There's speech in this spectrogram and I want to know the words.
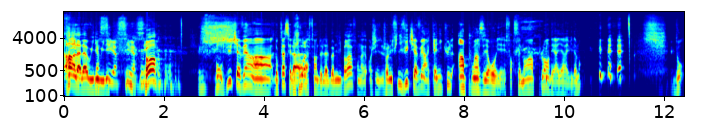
Ah, là là, Willy, merci, Willy. Merci, merci, Bon, Bon, vu qu'il y avait un. Donc, ça, c'est la, fin de l'album Libraf. On a- j'ai- J'en ai fini. Vu qu'il y avait un canicule 1.0, il y avait forcément un plan derrière, évidemment. Donc,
